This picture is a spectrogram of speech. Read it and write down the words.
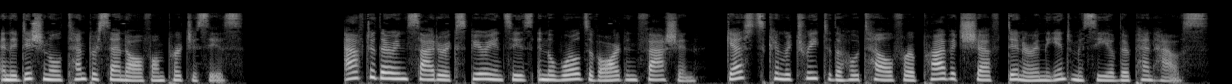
an additional 10% off on purchases. After their insider experiences in the worlds of art and fashion, guests can retreat to the hotel for a private chef dinner in the intimacy of their penthouse.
